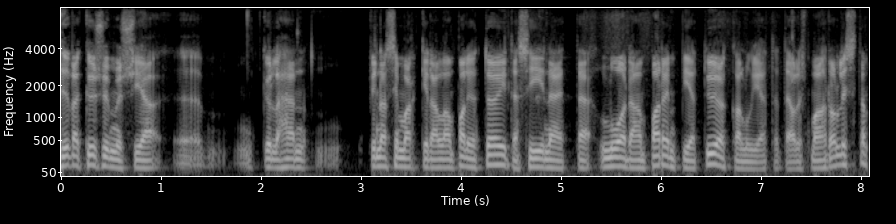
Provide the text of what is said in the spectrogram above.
hyvä kysymys ja äh, kyllähän finanssimarkkinalla on paljon töitä siinä, että luodaan parempia työkaluja, että tämä olisi mahdollista.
